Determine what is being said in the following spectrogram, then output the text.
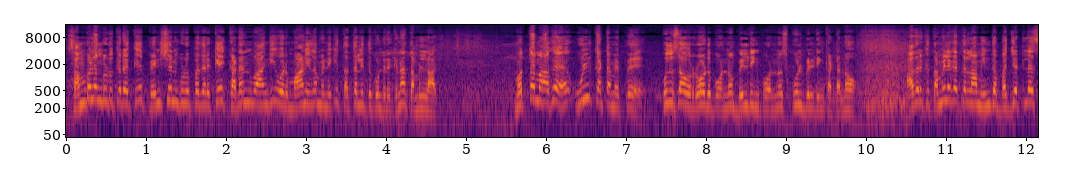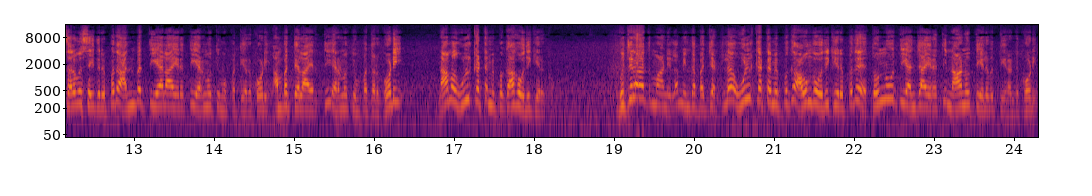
சம்பளம் கொடுக்கறதுக்கு பென்ஷன் கொடுப்பதற்கே கடன் வாங்கி ஒரு மாநிலம் இன்னைக்கு தத்தளித்துக் கொண்டிருக்குன்னா தமிழ்நாடு. மொத்தமாக உள்கட்டமைப்பு புதுசா ஒரு ரோடு போடணும் பில்டிங் போடணும் ஸ்கூல் பில்டிங் கட்டணும். அதற்கு தமிழகத்தில் நாம் இந்த பட்ஜெட்ல செலவு செய்திருப்பது ஐம்பத்தி ஏழாயிரத்தி இருநூத்தி முப்பத்தி ஒரு கோடி ஐம்பத்தி ஏழாயிரத்தி இருநூத்தி முப்பத்தி கோடி நாம உள்கட்டமைப்புக்காக ஒதுக்கி இருக்கோம் குஜராத் மாநிலம் இந்த பட்ஜெட்ல உள்கட்டமைப்புக்கு அவங்க ஒதுக்கி இருப்பது தொண்ணூத்தி அஞ்சாயிரத்தி நானூத்தி எழுபத்தி இரண்டு கோடி.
